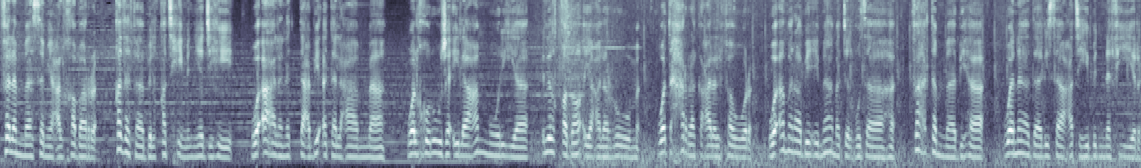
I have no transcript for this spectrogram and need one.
فلما سمع الخبر قذف بالقدح من يده وأعلن التعبئة العامة والخروج إلى عمورية للقضاء على الروم وتحرك على الفور وأمر بعمامة الغزاة فاهتم بها ونادى لساعته بالنفير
